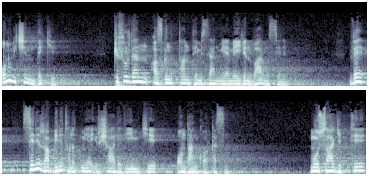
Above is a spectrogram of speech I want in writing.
Onun için de ki küfürden azgınlıktan temizlenmeye meylin var mı senin? Ve seni Rabbini tanıtmaya irşad edeyim ki ondan korkasın. Musa gitti,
